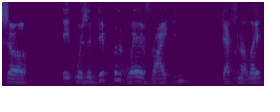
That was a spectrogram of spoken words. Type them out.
So it was a different way of writing, definitely.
